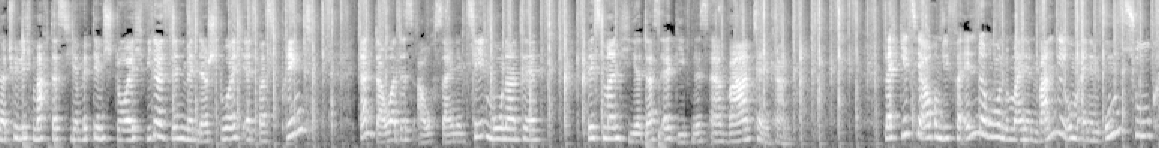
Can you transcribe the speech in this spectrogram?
Natürlich macht das hier mit dem Storch wieder Sinn, wenn der Storch etwas bringt, dann dauert es auch seine zehn Monate, bis man hier das Ergebnis erwarten kann. Vielleicht geht es hier auch um die Veränderung und um einen Wandel, um einen Umzug,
